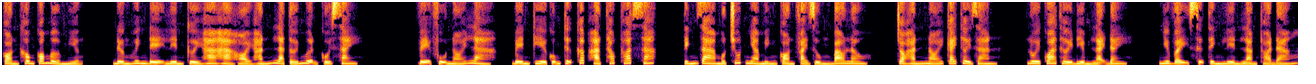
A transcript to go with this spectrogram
còn không có mở miệng. Đường huynh đệ liền cười ha hả hỏi hắn là tới mượn cối say. Vệ phụ nói là, bên kia cũng tự cấp hạt thóc thoát xác, tính ra một chút nhà mình còn phải dùng bao lâu, cho hắn nói cái thời gian, lùi qua thời điểm lại đây. Như vậy sự tình liền làm thỏa đáng.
